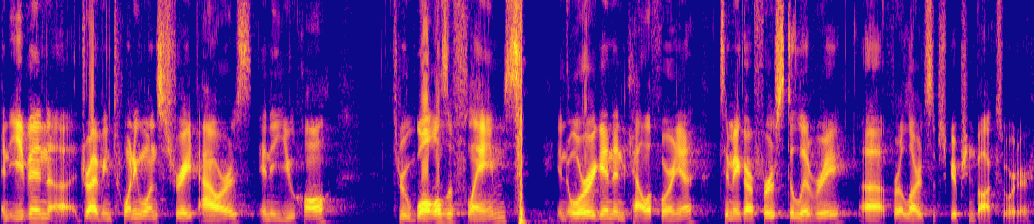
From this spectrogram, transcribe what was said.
and even uh, driving 21 straight hours in a U-Haul through walls of flames in Oregon and California to make our first delivery uh, for a large subscription box order.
